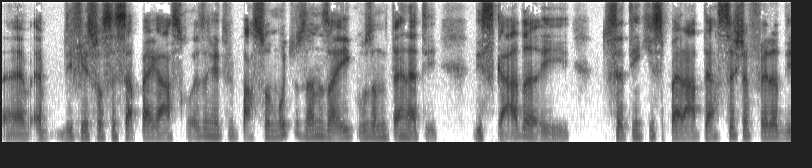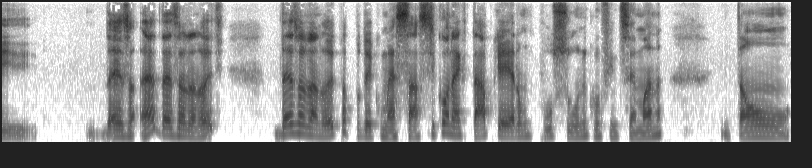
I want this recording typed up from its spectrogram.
É, é difícil você se apegar às coisas. A gente passou muitos anos aí usando internet de escada e você tinha que esperar até a sexta-feira de 10, ho- é, 10 horas da noite. 10 horas da noite para poder começar a se conectar, porque era um pulso único no fim de semana. Então,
